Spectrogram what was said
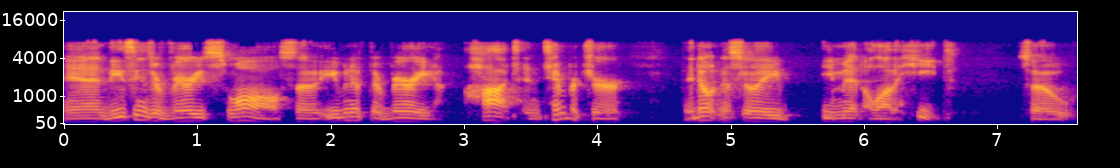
And these things are very small, so even if they're very hot in temperature, they don't necessarily emit a lot of heat. So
